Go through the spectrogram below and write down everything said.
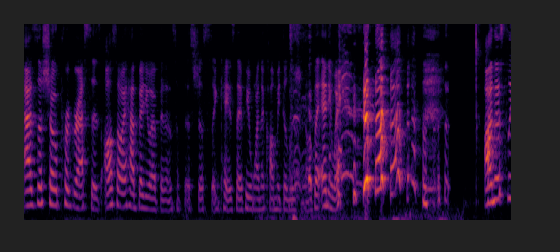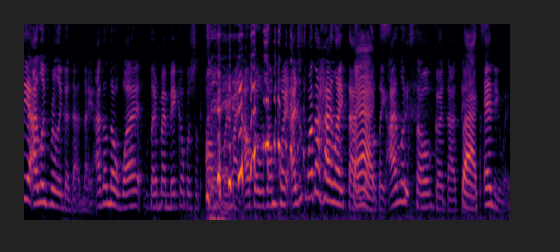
as the show progresses, also I have video evidence of this just in case if you want to call me delusional. But anyway. Honestly, I looked really good that night. I don't know what, like my makeup was just on point, my outfit was on point. I just want to highlight that. Like I looked so good that day. Facts. Anyway,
